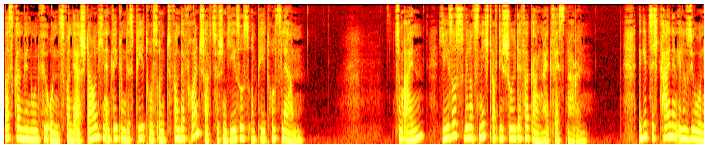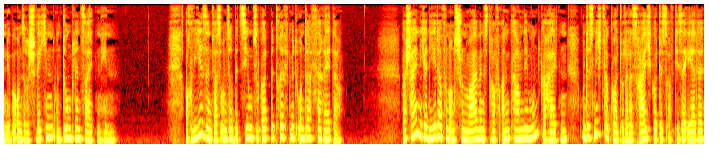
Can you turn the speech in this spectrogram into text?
Was können wir nun für uns von der erstaunlichen Entwicklung des Petrus und von der Freundschaft zwischen Jesus und Petrus lernen? Zum einen, Jesus will uns nicht auf die Schuld der Vergangenheit festnageln. Er gibt sich keinen Illusionen über unsere Schwächen und dunklen Seiten hin. Auch wir sind, was unsere Beziehung zu Gott betrifft, mitunter Verräter. Wahrscheinlich hat jeder von uns schon mal, wenn es darauf ankam, den Mund gehalten und es nicht für Gott oder das Reich Gottes auf dieser Erde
